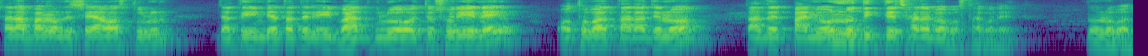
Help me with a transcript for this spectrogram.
সারা বাংলাদেশে আওয়াজ তুলুন, যাতে ইন্ডিয়া তাদের এই বাদগুলো হয়তো সরিয়ে নেয়, অথবা তারা যেন তাদের পানি অন্য দিক দিয়ে ছাড়ার ব্যবস্থা করে। ধন্যবাদ।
